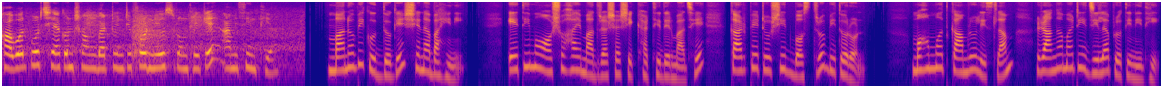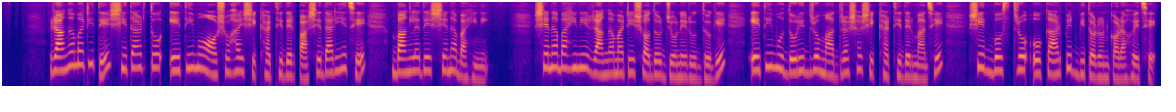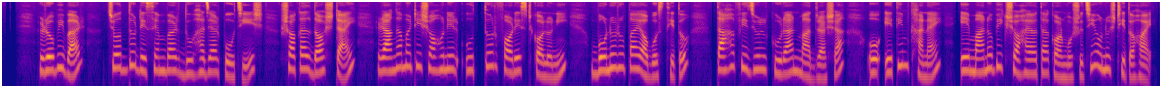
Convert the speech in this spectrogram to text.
খবর পড়ছি এখন সংবাদ টোয়েন্টি ফোর নিউজ রুম থেকে। আমি সিনথিয়া। মানবিক উদ্যোগে সেনাবাহিনী। এতিম ও অসহায় মাদ্রাসা শিক্ষার্থীদের মাঝে কার্পেট ও শীতবস্ত্র বিতরণ। মোহাম্মদ কামরুল ইসলাম রাঙ্গামাটি জেলা প্রতিনিধি। রাঙ্গামাটিতে শীতার্ত এতিম ও অসহায় শিক্ষার্থীদের পাশে দাঁড়িয়েছে বাংলাদেশ সেনাবাহিনী। সেনাবাহিনীর রাঙ্গামাটি সদর জোনের উদ্যোগে এতিম ও দরিদ্র মাদ্রাসা শিক্ষার্থীদের মাঝে শীতবস্ত্র ও কার্পেট বিতরণ করা হয়েছে। রবিবার, চোদ্দ ডিসেম্বর দু হাজার পঁচিশ, সকাল দশটায় রাঙ্গামাটি শহরের উত্তর ফরেস্ট কলোনি, বনরূপায় অবস্থিত তাহাফিজুল কুরআন মাদ্রাসা ও এতিমখানায় এ মানবিক সহায়তা কর্মসূচি অনুষ্ঠিত হয়।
